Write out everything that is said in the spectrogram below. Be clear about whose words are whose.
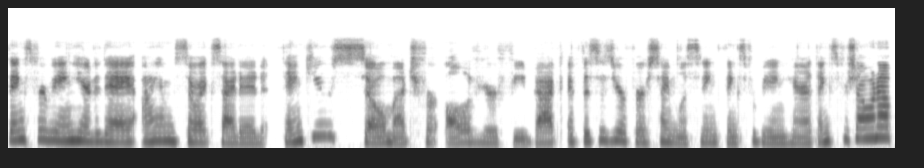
Speaker 1: thanks for being here today. I am so excited. Thank you so much for all of your feedback. If this is your first time listening, thanks for being here. Thanks for showing up.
